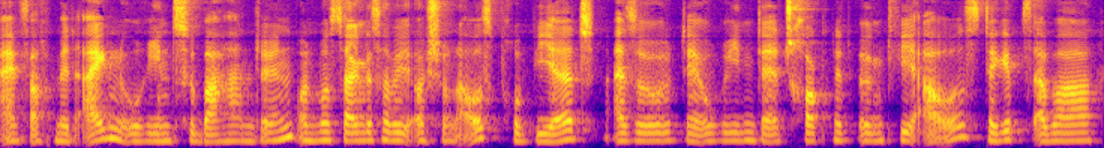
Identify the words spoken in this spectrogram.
einfach mit Eigenurin zu behandeln und muss sagen, das habe ich auch schon ausprobiert. Also der Urin, der trocknet irgendwie aus. Da gibt's aber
